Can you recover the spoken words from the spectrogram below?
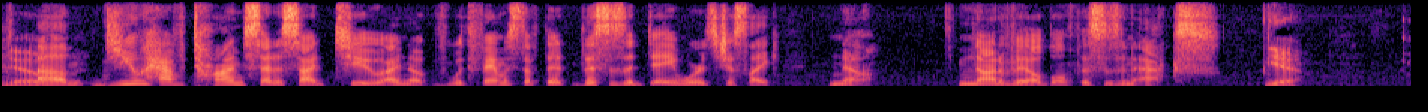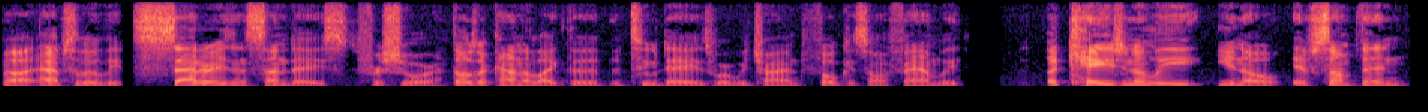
Yeah. Um, do you have time set aside too? I know with family stuff that this is a day where it's just like, no, not available. This is an X. Yeah. Uh, absolutely. Saturdays and Sundays for sure. Those are kind of like the the two days where we try and focus on family. Occasionally, you know, if something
